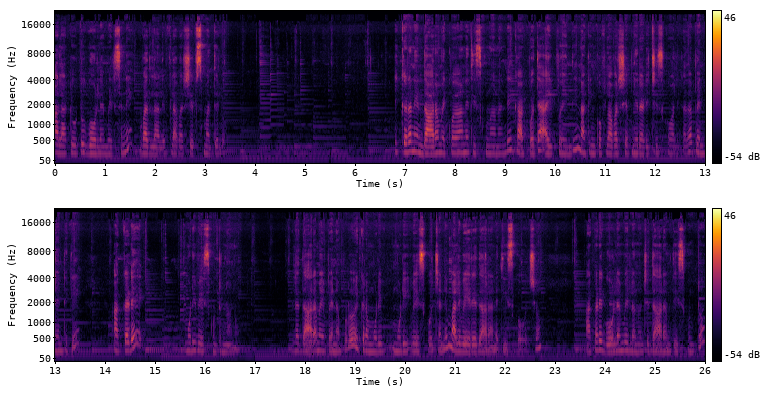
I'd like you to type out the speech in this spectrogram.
అలా టూ టూ గోల్డెన్ మిడ్స్ని వదలాలి ఫ్లవర్ షేప్స్ మధ్యలో. ఇక్కడ నేను దారం ఎక్కువగానే తీసుకున్నానండి కాకపోతే అయిపోయింది. నాకు ఇంకో ఫ్లవర్ షేప్ని రెడీ చేసుకోవాలి కదా పెండెంట్కి అక్కడే ముడి వేసుకుంటున్నాను. ఇలా దారం అయిపోయినప్పుడు ఇక్కడ ముడి ముడి వేసుకోవచ్చండి. మళ్ళీ వేరే దారాన్ని తీసుకోవచ్చు. అక్కడే గోల్డెన్ బీడ్లో నుంచి దారం తీసుకుంటూ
